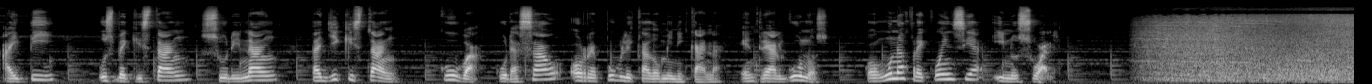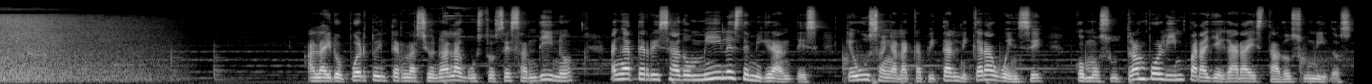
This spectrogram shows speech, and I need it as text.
Haití, Uzbekistán, Surinam, Tayikistán, Cuba, Curazao o República Dominicana, entre algunos, con una frecuencia inusual. Al Aeropuerto Internacional Augusto C. Sandino han aterrizado miles de migrantes que usan a la capital nicaragüense como su trampolín para llegar a Estados Unidos.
